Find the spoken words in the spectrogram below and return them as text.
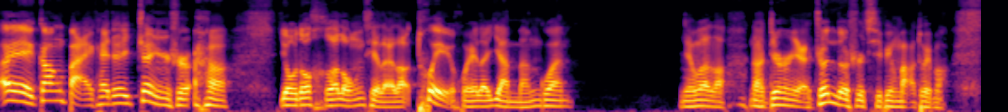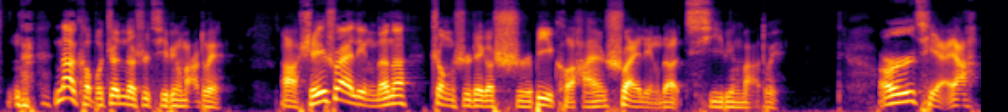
哎，刚摆开这阵势，又都合拢起来了，退回了雁门关。您问了，那丁也真的是骑兵马队吗？那那可不真的是骑兵马队啊！谁率领的呢？正是这个史毕可汗率领的骑兵马队，而且呀，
